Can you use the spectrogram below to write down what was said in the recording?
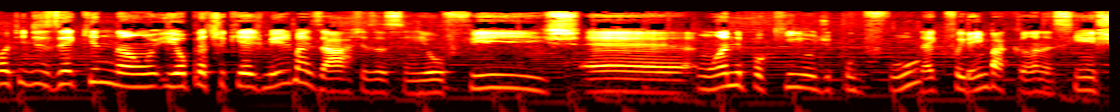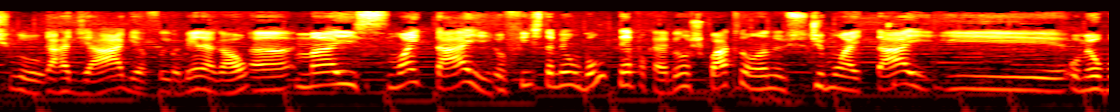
Vou te dizer que não. E eu pratiquei as mesmas artes, assim. Eu fiz é, um ano e pouquinho de Kung Fu, né? Que foi bem bacana, assim, estilo garra de águia, foi bem legal. Uh, mas Muay Thai, eu fiz também um bom tempo, cara. Bem uns quatro anos de Muay Thai e o meu,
